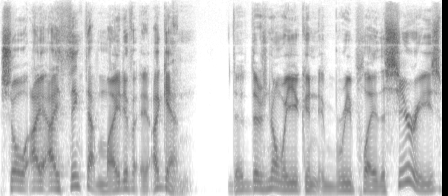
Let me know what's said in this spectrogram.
So I, I think that might have, again, there, there's no way you can replay the series.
